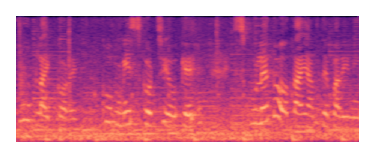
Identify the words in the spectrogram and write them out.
খুব লাইক করে, খুব মিস করছি ওকে। স্কুলে তো তাই আনতে পারিনি।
